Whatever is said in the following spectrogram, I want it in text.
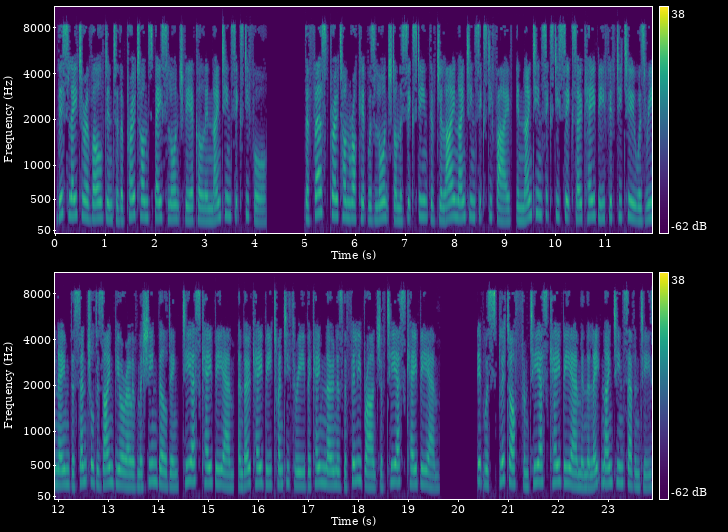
This later evolved into the Proton space launch vehicle in 1964. The first Proton rocket was launched on 16 July 1965. In 1966 OKB-52 was renamed the Central Design Bureau of Machine Building TSKBM, and OKB-23 became known as the Fili branch of TSKBM. It was split off from TSKBM in the late 1970s,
